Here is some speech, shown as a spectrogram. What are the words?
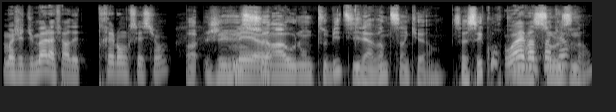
Moi, j'ai du mal à faire des très longues sessions. Oh, J'ai vu sur euh, How Long to Beat, il est à 25 heures. C'est assez court pour Ouais, un 25 Souls, heures. non?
